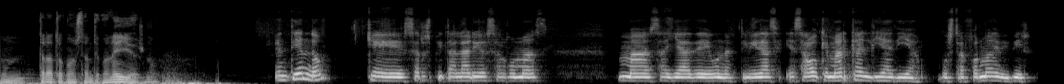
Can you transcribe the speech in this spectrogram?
un trato constante con ellos, ¿no? Entiendo que ser hospitalario es algo más, más allá de una actividad, es algo que marca el día a día, vuestra forma de vivir.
